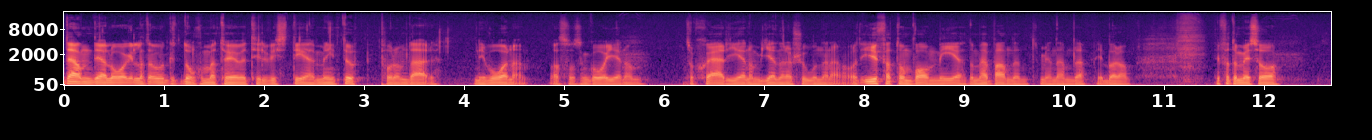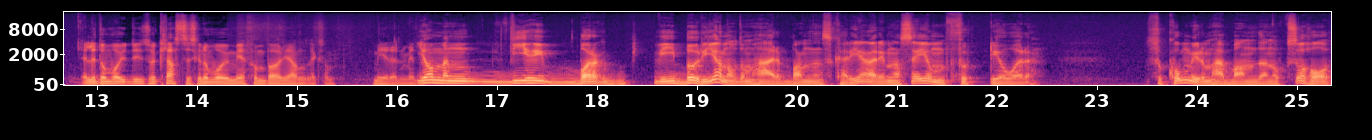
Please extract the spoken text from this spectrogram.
den dialogen, att de kommer att ta över till viss del, men inte upp på de där nivåerna. Alltså som går igenom, som skär genom generationerna. Och det är ju för att de var med, de här banden som jag nämnde i början. Det är för att de är så, eller de var ju, det är så klassiska, de var ju med från början liksom. Mer eller mindre. Ja men vi är ju bara, vi är i början av de här bandens karriär. Jag menar, säg om 40 år så kommer ju de här banden också ha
